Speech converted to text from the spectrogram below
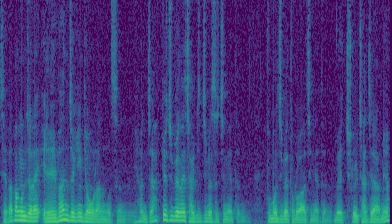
제가 방금 전에 일반적인 경우라는 것은 현재 학교 주변에 자기 집에서 지내든 부모 집에 돌아와 지내든 외출을 자제하며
